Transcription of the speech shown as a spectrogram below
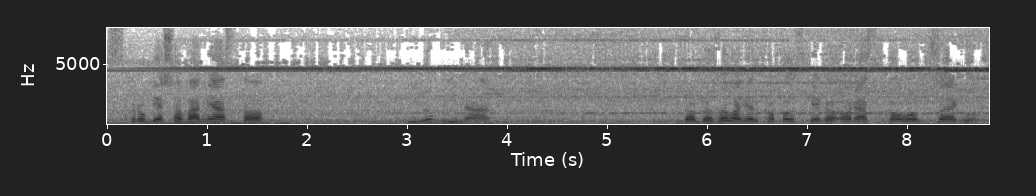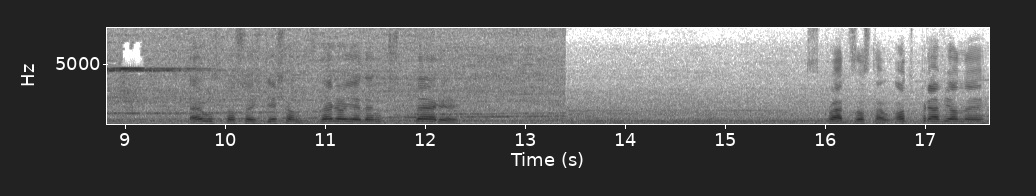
z Chrubieszowa Miasto i Lublina do Gorzowa Wielkopolskiego oraz koło brzegu. EU 160 014 Skład został odprawiony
